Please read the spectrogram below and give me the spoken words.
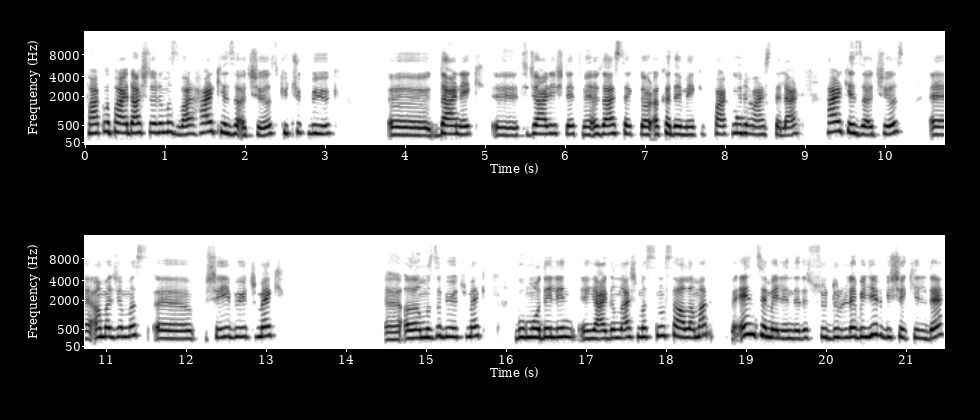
farklı paydaşlarımız var. Herkese açığız, küçük büyük, e, dernek, e, ticari işletme, özel sektör, akademik, farklı üniversiteler herkese açığız. E, amacımız e, şeyi büyütmek, e, ağımızı büyütmek, bu modelin e, yaygınlaşmasını sağlamak ve en temelinde de sürdürülebilir bir şekilde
